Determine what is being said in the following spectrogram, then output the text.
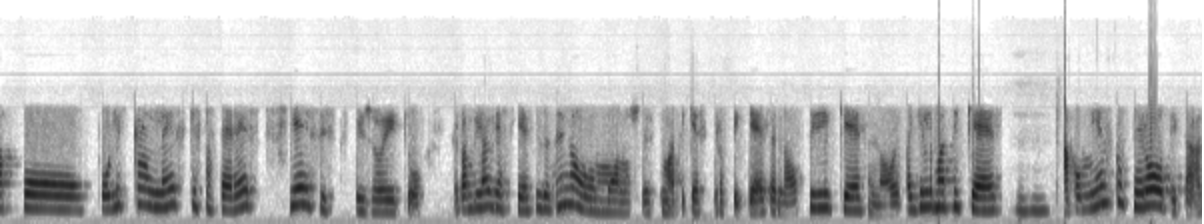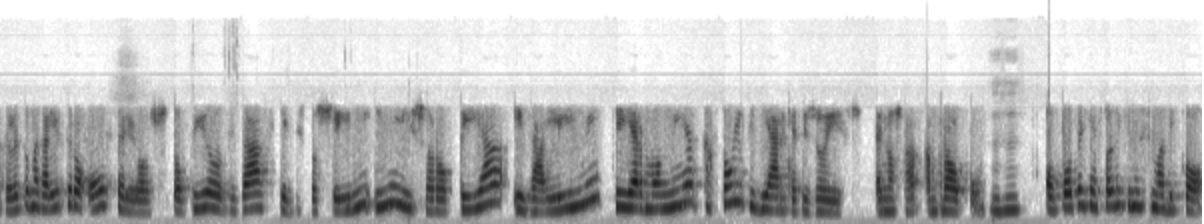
από πολύ καλές και σταθερές σχέσεις στη ζωή του. Και όταν μιλάω για σχέσεις, δεν εννοώ μόνο συστηματικές συντροφικές, εννοώ φιλικές, εννοώ επαγγελματικές. Mm-hmm. Από μια σταθερότητα. Δηλαδή, το μεγαλύτερο όφελος το οποίο διδάσκει η εμπιστοσύνη είναι η ισορροπία, η γαλήνη και η αρμονία καθ' όλη τη διάρκεια της ζωής ενός ανθρώπου. Mm-hmm. Οπότε γι' αυτό είναι σημαντικό.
